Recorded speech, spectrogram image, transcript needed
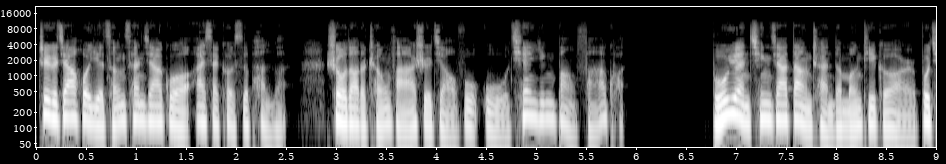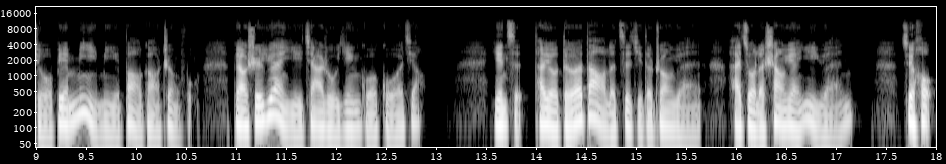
这个家伙也曾参加过埃塞克斯叛乱，受到的惩罚是缴付五千英镑罚款。不愿倾家荡产的蒙提格尔不久便秘密报告政府，表示愿意加入英国国教，因此他又得到了自己的庄园，还做了上院议员，最后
